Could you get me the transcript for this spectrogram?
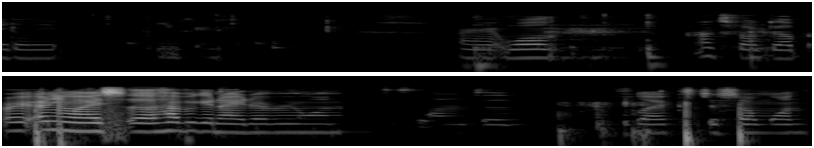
Italy, Ukraine. Alright, well, that's fucked up. Alright, anyways, uh, have a good night, everyone. Just wanted to flex to someone.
